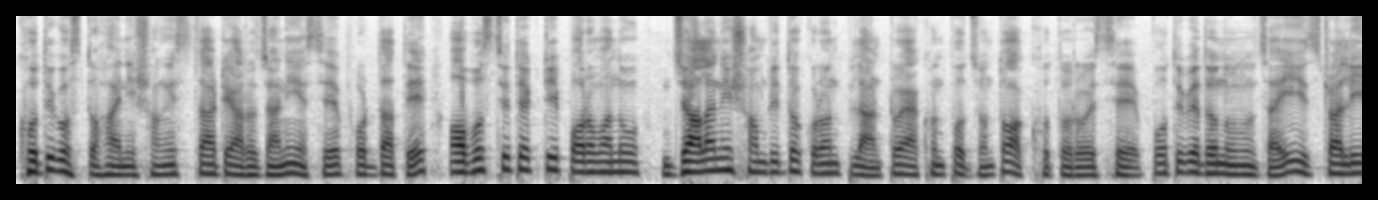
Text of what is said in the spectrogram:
ক্ষতিগ্রস্ত হয়নি। সংস্থাটি আরও জানিয়েছে, ফোর্দাতে অবস্থিত একটি পরমাণু জ্বালানি সমৃদ্ধকরণ প্ল্যান্টও এখন পর্যন্ত অক্ষত রয়েছে। প্রতিবেদন অনুযায়ী, ইসরায়েলি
